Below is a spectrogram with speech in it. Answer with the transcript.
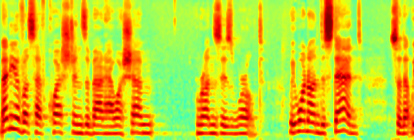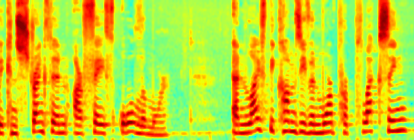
Many of us have questions about how Hashem runs His world. We want to understand so that we can strengthen our faith all the more. And life becomes even more perplexing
